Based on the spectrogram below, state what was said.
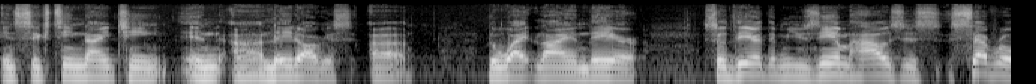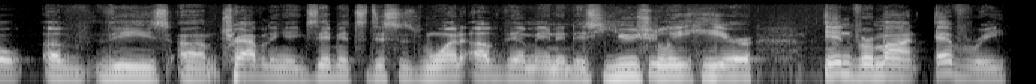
in 1619, in uh, late August, uh, the White Lion there. So there, the museum houses several of these um, traveling exhibits. This is one of them, and it is usually here in Vermont every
